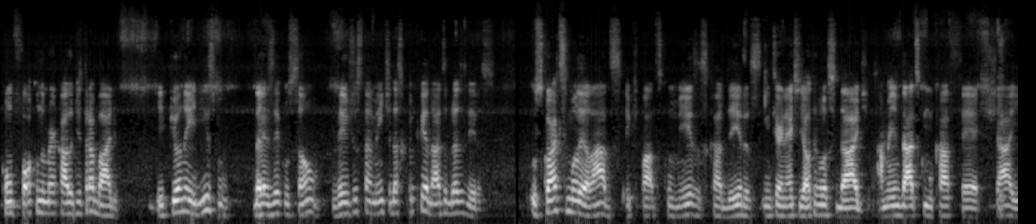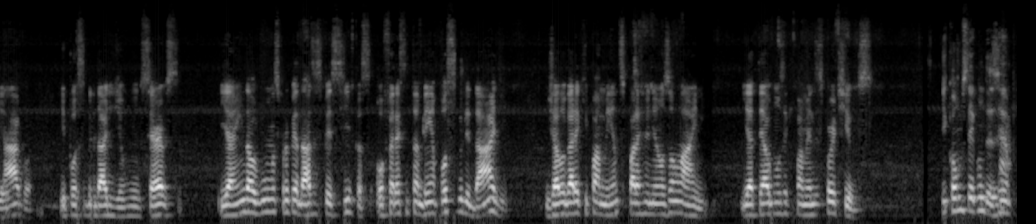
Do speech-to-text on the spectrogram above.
com foco no mercado de trabalho, e pioneirismo da execução veio justamente das propriedades brasileiras. Os quartos modelados, equipados com mesas, cadeiras, internet de alta velocidade, amenidades como café, chá e água, e possibilidade de um service, e ainda algumas propriedades específicas, oferecem também a possibilidade de alugar equipamentos para reuniões online e até alguns equipamentos esportivos. E como segundo exemplo,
